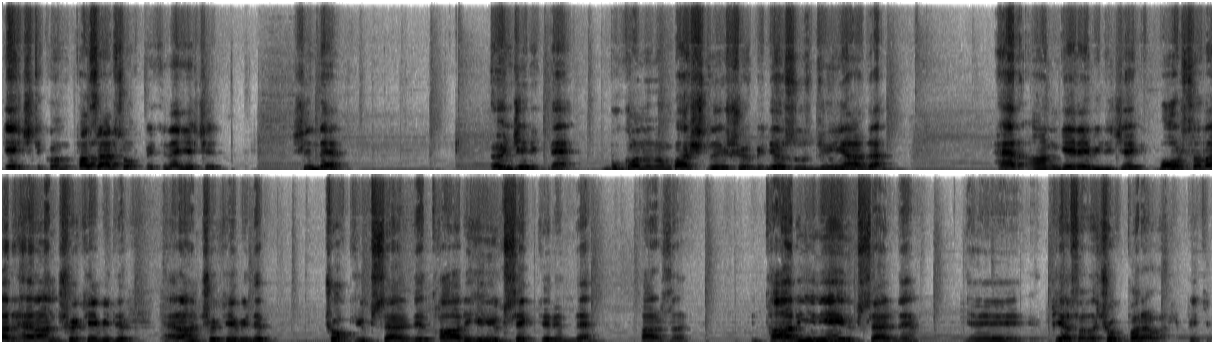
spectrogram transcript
geçtik onu. Pazar sohbetine geçelim. Şimdi öncelikle bu konunun başlığı şu. Biliyorsunuz dünyada her an gelebilecek, borsalar her an çökebilir. Her an çökebilir. Çok yükseldi. Tarihi yükseklerinde tarzı. Tarihi niye yükseldi? E, piyasada çok para var. Peki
